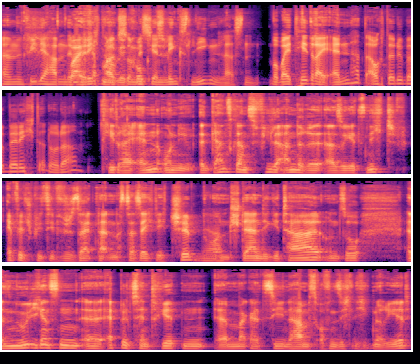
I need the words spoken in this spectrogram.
ähm, viele haben den Wobei, Bericht auch geguckt. so ein bisschen links liegen lassen. Wobei T3N hat auch darüber berichtet, oder? T3N und äh, ganz, ganz viele andere, also jetzt nicht Apple-spezifische Seiten hatten das tatsächlich Chip ja. und Stern Digital und so. Also nur die ganzen äh, Apple-zentrierten äh, Magazine haben es offensichtlich ignoriert.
